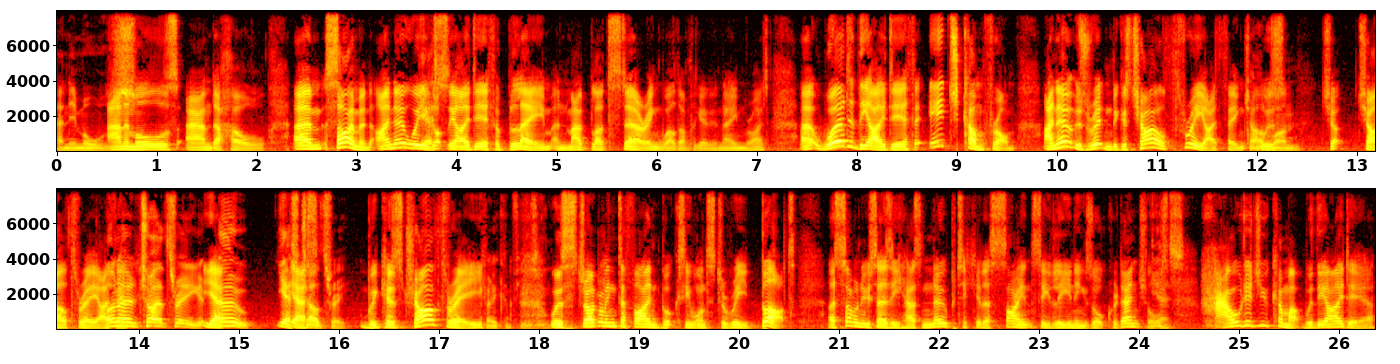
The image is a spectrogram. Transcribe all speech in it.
animals. Animals and a hole. Um, Simon, I know where you Yes. got the idea for blame and mad blood stirring. Well done for getting the name right. Uh, where did the idea for itch come from? I know it was written because Child Three, I think, Child was one. Ch- Child Three. I Oh think, no, child three. Yeah. No. Yes, Yes. child three. because Child Three Very confusing. was struggling to find books he wanted to read. But as someone who says he has no particular sciencey leanings or credentials, Yes. how did you come up with the idea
